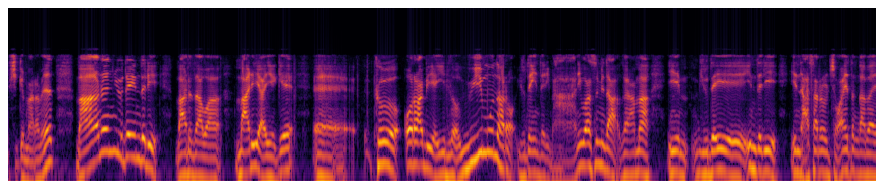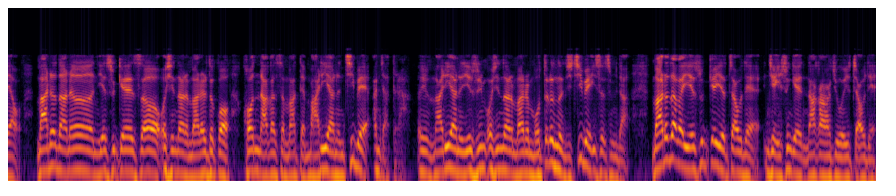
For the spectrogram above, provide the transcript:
쉽게 말하면 많은 유대인들이 마르다와 마리아에게 에, 그 오라비의 일로 위문하러 유대인들이 많이 왔습니다. 그 아마 이 유대인들이 이 나사로를 좋아했던가 봐요. 마르다는 예수께서 오신다는 말을 듣고 곧 나가서 맞대 마리아는 집에 앉았더라. 마리아는 예수님 오신다는 말을 못 들었는지 집에 있었습니다. 마르다가 예수께 여짜오되 이제 예수께 나가가지고 여짜오되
